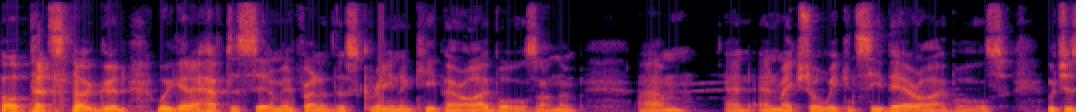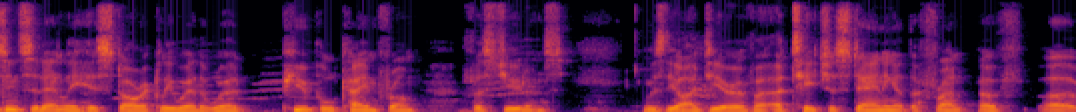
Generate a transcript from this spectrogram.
Oh, that's no good. We're going to have to sit them in front of the screen and keep our eyeballs on them. Um, and, and make sure we can see their eyeballs, which is incidentally historically where the word pupil came from for students was the idea of a, a teacher standing at the front of a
